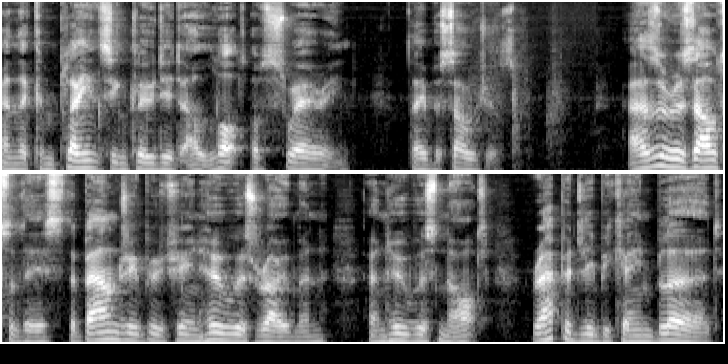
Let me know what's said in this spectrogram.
and the complaints included a lot of swearing. They were soldiers. As a result of this, the boundary between who was Roman and who was not rapidly became blurred.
